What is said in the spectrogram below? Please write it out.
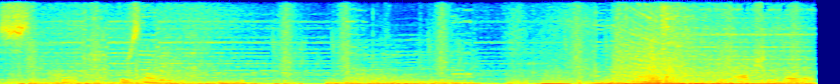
is. There's no way. There's actually no way.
